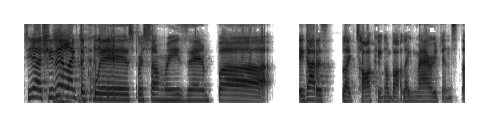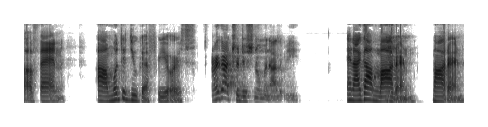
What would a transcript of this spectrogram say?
yeah, she didn't like the quiz for some reason, but it got us like talking about like marriage and stuff. And um, what did you get for yours? I got traditional monogamy. And I got modern, modern.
